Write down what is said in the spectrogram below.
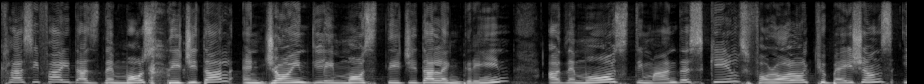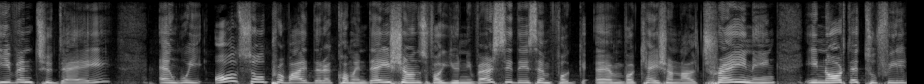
classified as the most digital and jointly most digital and green are the most demanded skills for all occupations, even today, and we also provide the recommendations for universities and for um, vocational training in order to fill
